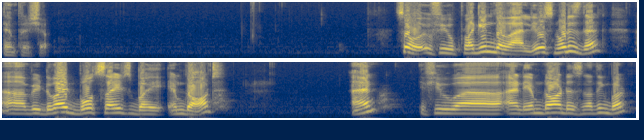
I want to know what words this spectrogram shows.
temperature. So, if you plug in the values notice that uh, we divide both sides by m dot and if you uh, and m dot is nothing but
